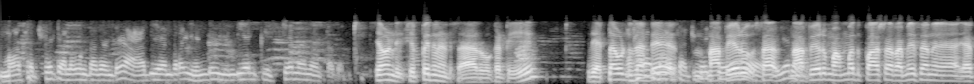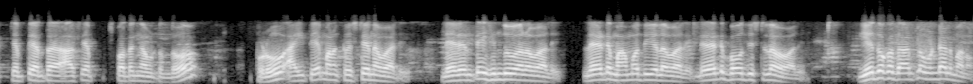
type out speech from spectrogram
మా సర్టిఫికేట్ ఎలా ఉంటదంటే ఆది అందరూ హిందూ ఇండియన్ క్రిస్టియన్ అని ఉంటది. ఏమండి? చెప్పేదినండి సార్ ఒకటి. ఇది ఎట్లా ఉంటుందంటే ఆహా, నా పేరు సార్. నా పేరు మహమ్మద్ పాషా రమేష్ అని చెప్తే ఎంత హాస్యాస్పదంగా ఉంటుందో. ఇప్పుడు అయితే మనం క్రిస్టియన్ అవ్వాలి లేదంటే హిందూ అవ్వాలి లేదంటే మహమ్మదీయులు అవ్వాలి లేదంటే బౌద్ధిస్టులు అవ్వాలి. ఏదో ఒక దాంట్లో ఉండాలి మనం.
